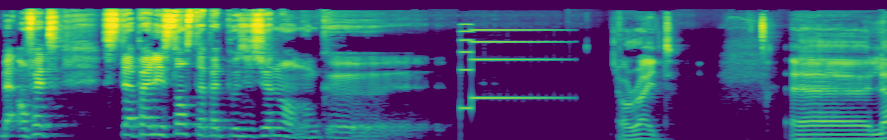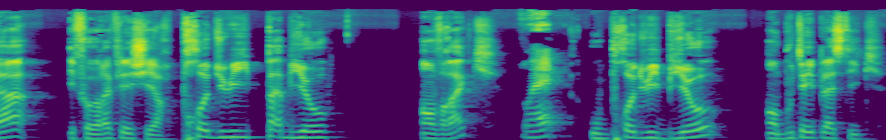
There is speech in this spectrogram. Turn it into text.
Bah, en fait, si t'as pas l'essence, t'as pas de positionnement. Donc. Euh... Alright. Euh, là, il faut réfléchir. Produit pas bio en vrac. Ouais. Ou produit bio en bouteille plastique?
